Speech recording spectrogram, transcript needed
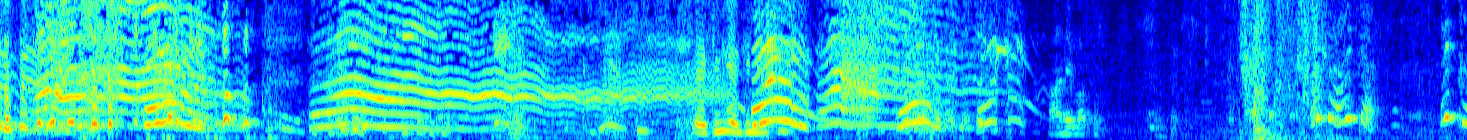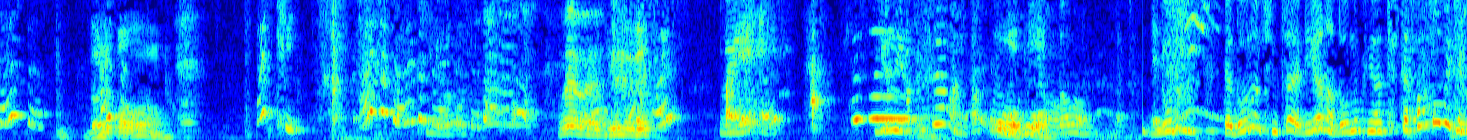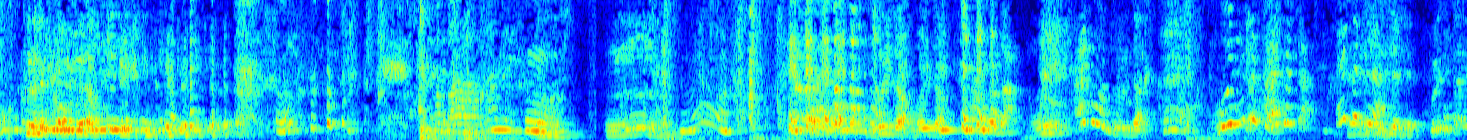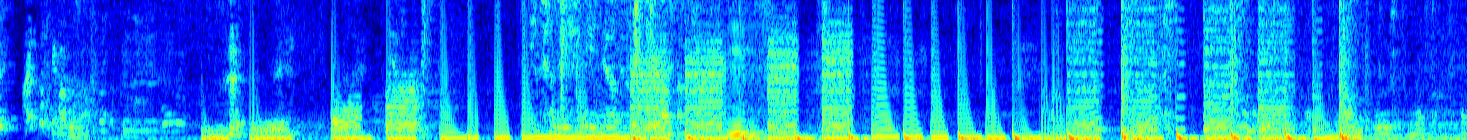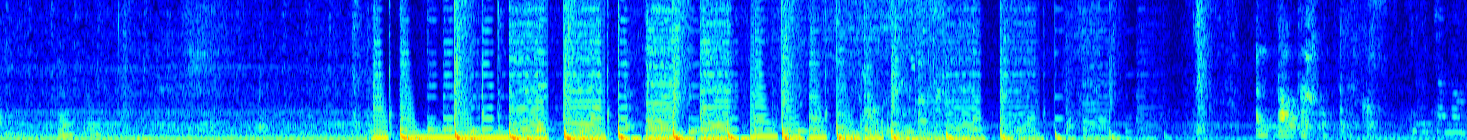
왜, 굉장히, 굉장히. 안 해봐서. 넓어. 왜 왜? 왜 왜? 왜? 얘는 이렇게 수영 안 닦고. 우와, 우와. 너는 야 너는 진짜 리아나 너는 그냥 진짜 한 몸이 된 것 같아. 그러니까 뭐야 음. 놀자, 놀자. 놀자. 우리 아이고 놀자. 놀자, 잘 가자. 아이고 좋아. 나부터 줘. 있잖아.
